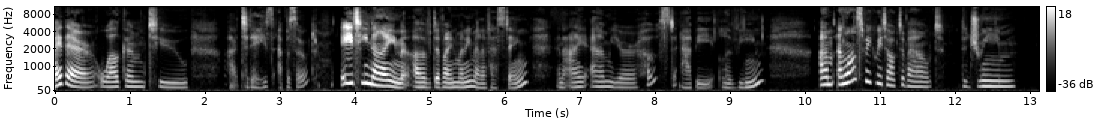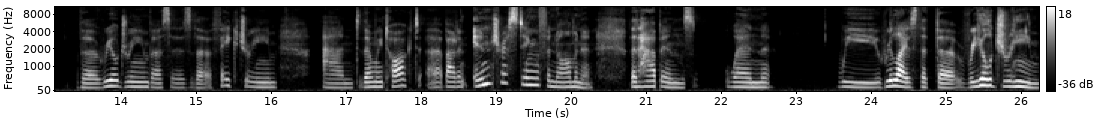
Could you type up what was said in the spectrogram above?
Hi there. Welcome to uh, today's episode 89 of Divine Money Manifesting. And I am your host, Abby Levine. Um, and last week we talked about the dream, the real dream versus the fake dream. And then we talked about an interesting phenomenon that happens when we realize that the real dream,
